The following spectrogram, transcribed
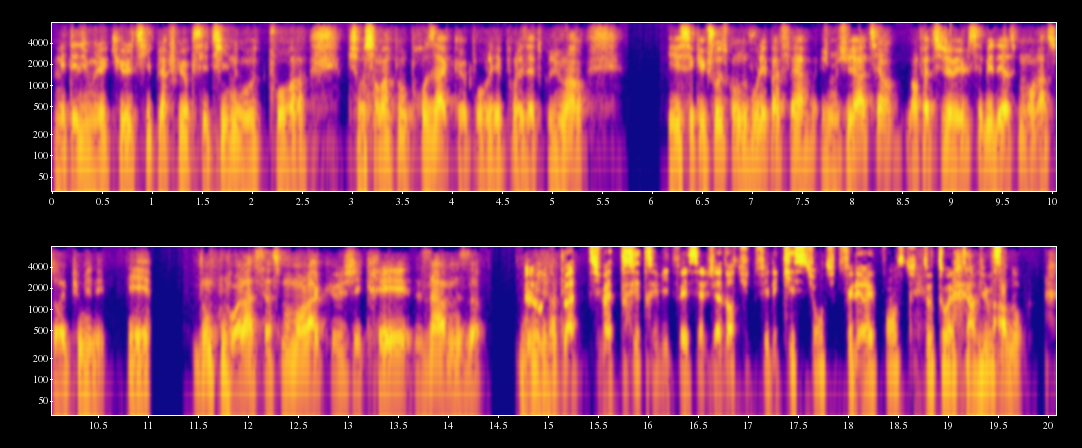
mettez du molécule type la fluoxétine ou autre pour euh, qui ressemble un peu au Prozac pour les pour les êtres humains. Et c'est quelque chose qu'on ne voulait pas faire. Et je me suis dit ah tiens, en fait si j'avais eu le CBD à ce moment-là, ça aurait pu m'aider. Et donc voilà, c'est à ce moment-là que j'ai créé Zams tu, vas, très très vite, Faisal. J'adore, tu te fais des questions, tu te fais des réponses, tu t'auto-interviews. Pardon.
